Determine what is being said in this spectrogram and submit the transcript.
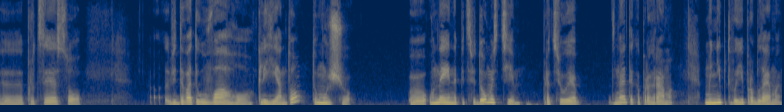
е, процесу, віддавати увагу клієнту, тому що е, у неї на підсвідомості працює, знаєте, яка програма? Мені б твої проблеми.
